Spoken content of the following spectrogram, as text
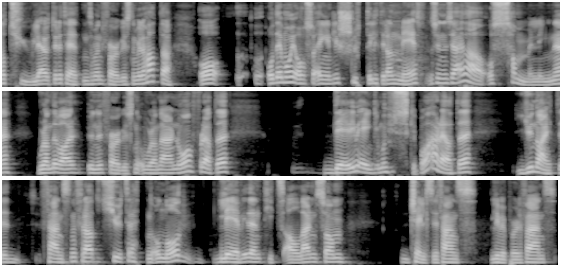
naturlige autoriteten som en Ferguson ville hatt. da Og, og det må vi også egentlig slutte litt med, synes jeg, da å sammenligne hvordan det var under Ferguson, og hvordan det er nå. For det, det vi egentlig må huske på, er det at United-fansen fra 2013 og nå lever i den tidsalderen som Chelsea-fans, Liverpool-fans,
